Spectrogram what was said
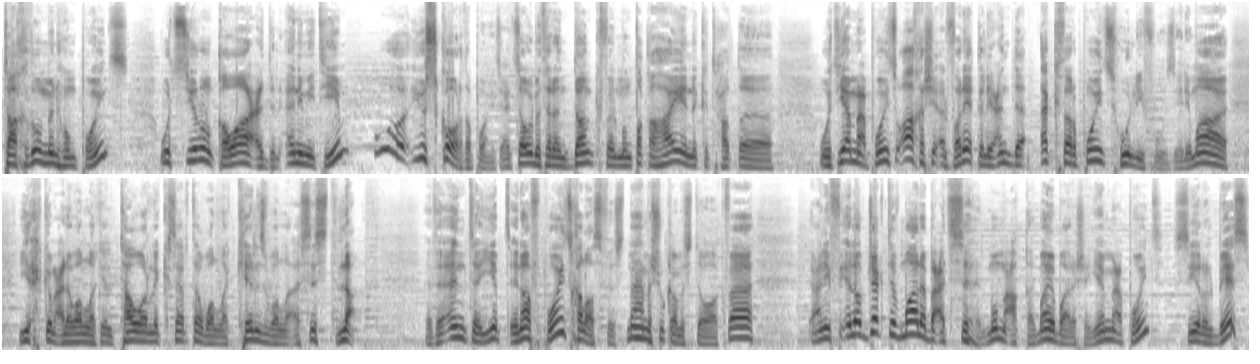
تاخذون منهم points وتسيرون قواعد ال enemy team و you score the points يعني تسوي مثلا dunk في المنطقة هاي إنك تحط آه، وتجمع points وآخر شيء الفريق اللي عنده أكثر points هو اللي يفوز. يعني ما يحكم على والله ال tower اللي كسرته والله kills والله assist لا. إذا أنت جبت enough points خلاص فزت مهما شو كان مستواك. ف يعني في ال objective ماله بعد سهل مو معقد ما يباله شيء. يجمع point سير ال base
